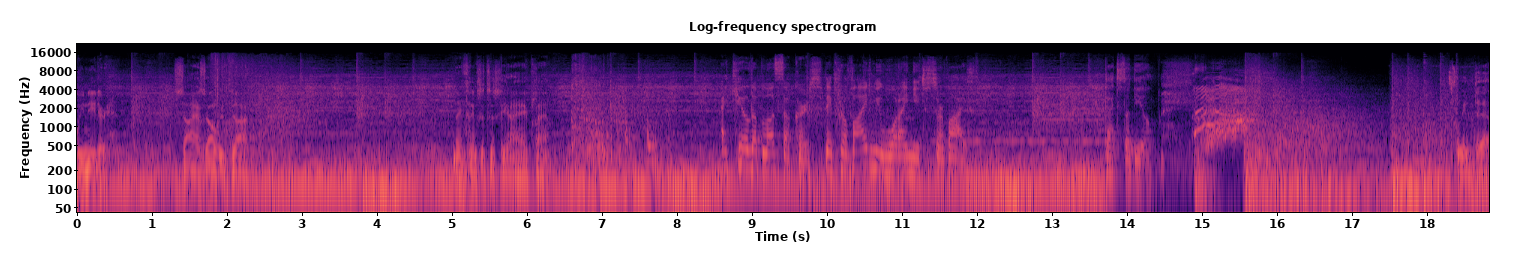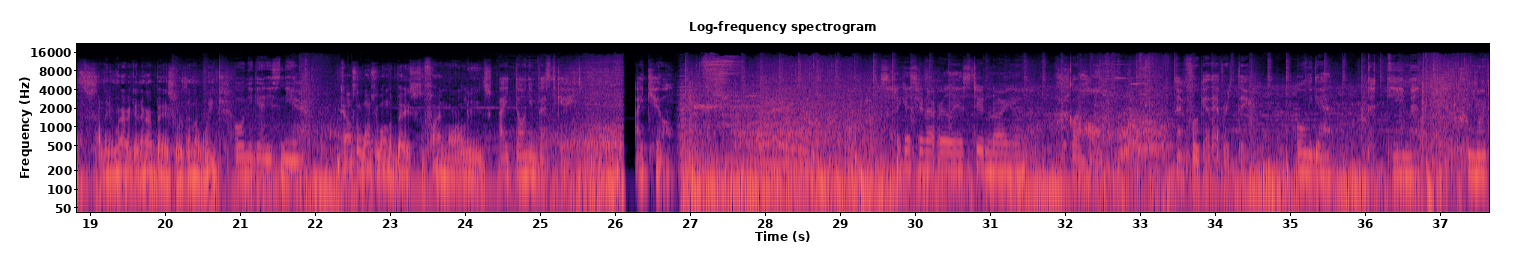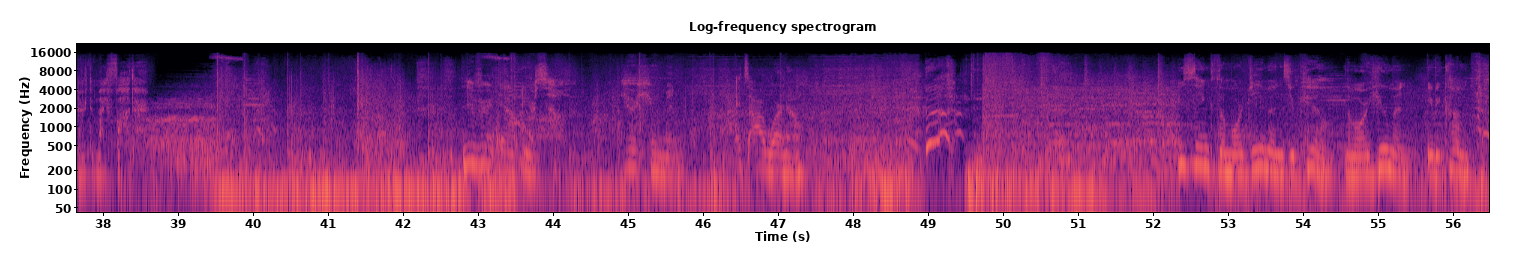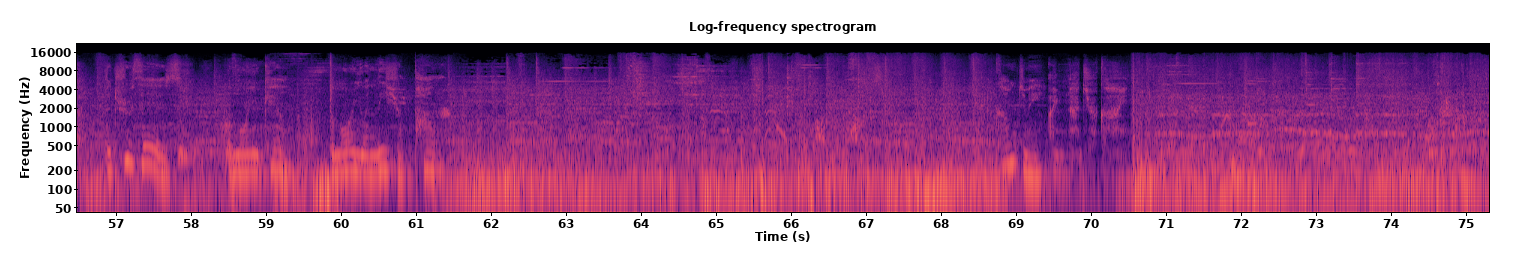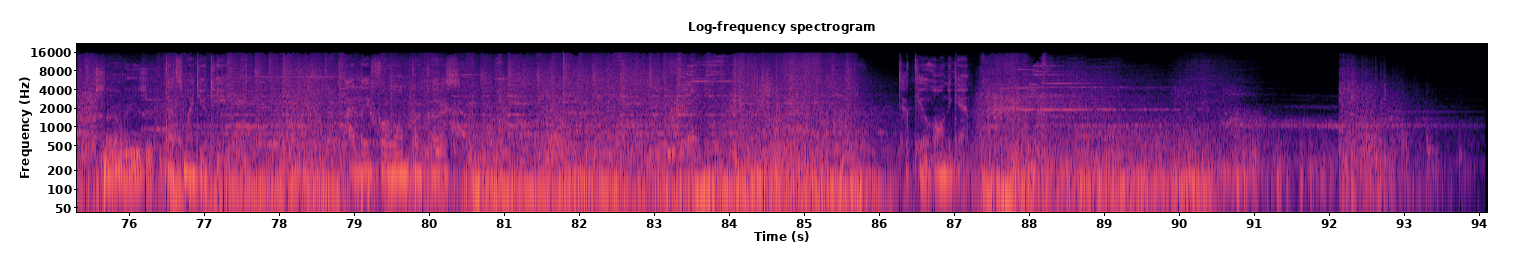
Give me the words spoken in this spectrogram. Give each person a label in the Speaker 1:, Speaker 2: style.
Speaker 1: We need her. Saya's all we've got. They thinks it's a CIA plan.
Speaker 2: I kill the bloodsuckers. They provide me what I need to survive. That's the deal.
Speaker 1: Three deaths on the American airbase within a week.
Speaker 2: Onigen is near.
Speaker 1: The council wants you on the base to find more leads.
Speaker 2: I don't investigate. I kill.
Speaker 3: So I guess you're not really a student, are you?
Speaker 2: Go home and forget everything. Onigen, the demon who murdered my father.
Speaker 3: Never doubt yourself. You're human. It's our war now.
Speaker 2: You think the more demons you kill, the more human you become. The truth is, the more you kill, the more you unleash your power. Come to me. I'm not your kind.
Speaker 1: It's not gonna be easy.
Speaker 2: That's my duty. I live for one purpose. To kill Onigen.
